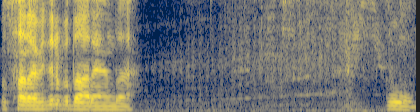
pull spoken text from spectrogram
Bu sarabilir bu da arenada. Boom.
